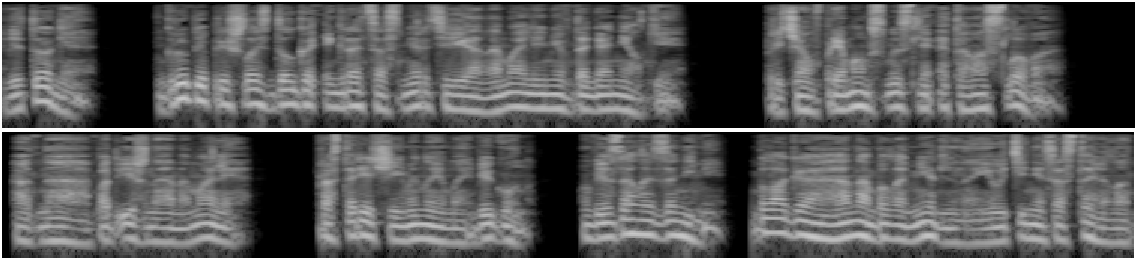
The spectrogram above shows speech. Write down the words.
В итоге, группе пришлось долго играть со смертью и аномалиями в догонялки. Причем в прямом смысле этого слова. Одна подвижная аномалия, просторечие именуемая бегун, увязалась за ними. Благо, она была медленной и уйти не составила труда.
